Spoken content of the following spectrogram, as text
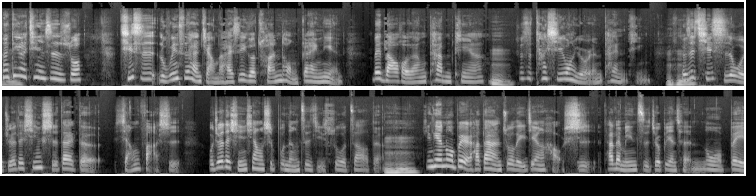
那第二件事是说，其实鲁宾斯坦讲的还是一个传统概念。被老好人探听，嗯，就是他希望有人探听。嗯、可是其实我觉得新时代的想法是，我觉得形象是不能自己塑造的。嗯哼，今天诺贝尔他当然做了一件好事，他的名字就变成诺贝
